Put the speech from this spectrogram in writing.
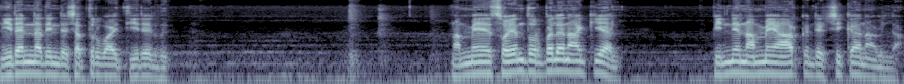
നീ തന്നെ അതിന്റെ ശത്രുവായി തീരരുത്. നമ്മെ സ്വയം ദുർബലനാക്കിയാൽ പിന്നെ നമ്മെ ആർക്കും രക്ഷിക്കാനാവില്ല.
